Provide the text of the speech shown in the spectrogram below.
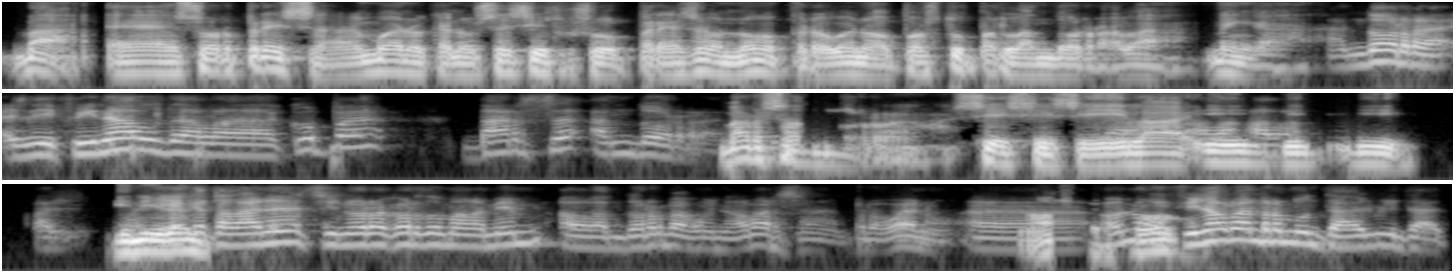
Va, eh, sorpresa, bueno, que no sé si és sorpresa o no, però bueno, aposto per l'Andorra, va, vinga. Andorra, és a dir, final de la Copa, Barça-Andorra. Barça-Andorra, sí, sí, sí, i, la, A i, la- a la- i, i, La I catalana, si no recordo malament, l'Andorra va guanyar el Barça, però bueno. Eh, No, oh, no, al final van remuntar, és veritat.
